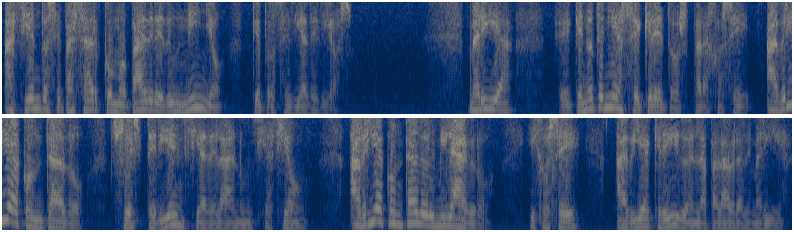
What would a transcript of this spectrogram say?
haciéndose pasar como padre de un niño que procedía de Dios. María eh, que no tenía secretos para José, habría contado su experiencia de la Anunciación, habría contado el milagro, y José había creído en la palabra de María.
